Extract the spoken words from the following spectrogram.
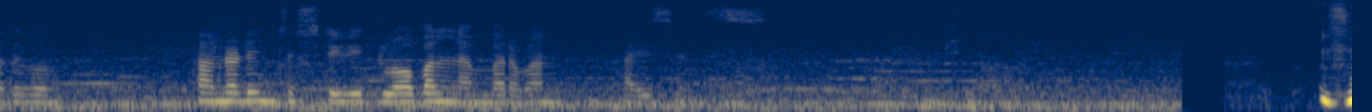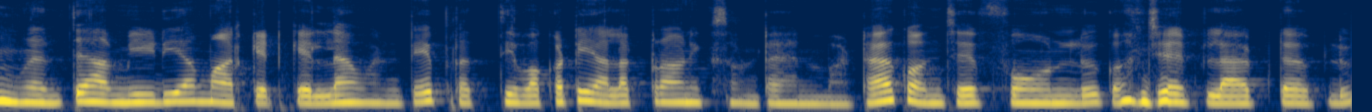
అదిగో. Hundred inches TV global number one Hisense కొంచెం. అంతే ఆ మీడియా మార్కెట్కి వెళ్ళామంటే ప్రతి ఒక్కటి ఎలక్ట్రానిక్స్ ఉంటాయన్నమాట. కొంచెం ఫోన్లు కొంచెం ల్యాప్టాప్లు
